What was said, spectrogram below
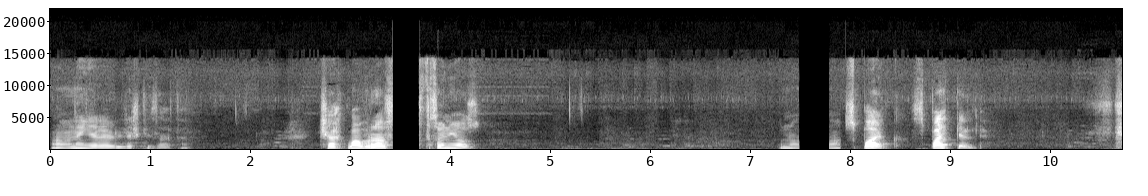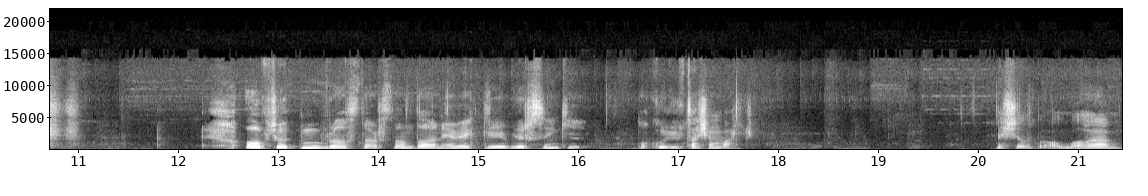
Ama ne gelebilir ki zaten. Çakma ne lan? Spike. Spike geldi. Abi çakma Brawl Stars'tan daha ne bekleyebilirsin ki? 900 taşım var. 5 yıl Allah'ım.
